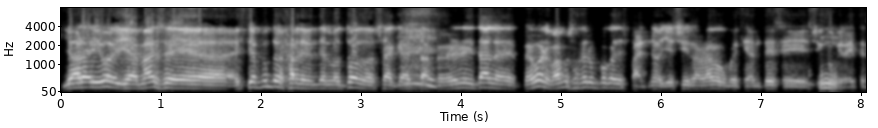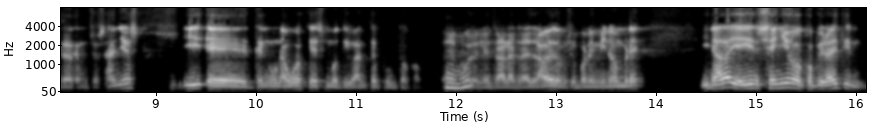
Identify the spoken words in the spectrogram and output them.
yo ahora digo, y además eh, estoy a punto de dejar de venderlo todo, o sea que hasta febrero y tal, eh, pero bueno, vamos a hacer un poco de spam. No, yo soy Rabravo, como decía antes, eh, soy copywriter desde hace muchos años y tengo una web que es motivante.com. Pueden entrar a través de la web donde se pone mi nombre y nada, y ahí enseño copywriting.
